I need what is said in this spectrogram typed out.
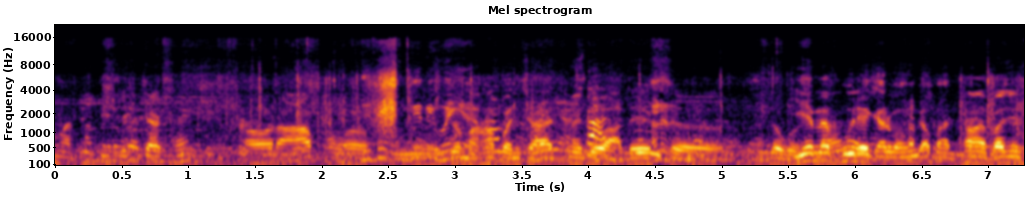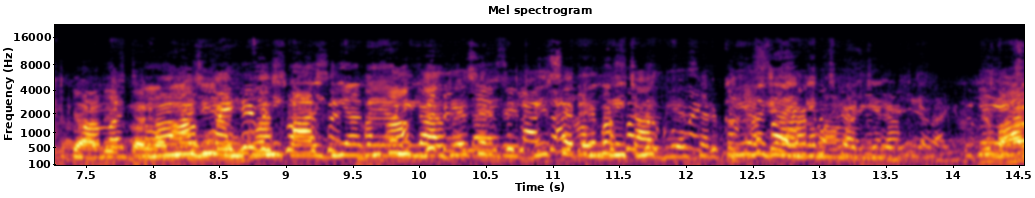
हम अतिथि शिक्षक हैं और आप जो महापंचायत में जो आदेश जो ये मैं पूरे करवाऊँगा बात हाँ बजट के आदेश का मामा जी हमको निकाल दिया गया। निकाल दिया सर बीस सत्रह को निकाल दिया। सर कहाँ जाएँगे? मामा ये बाहर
